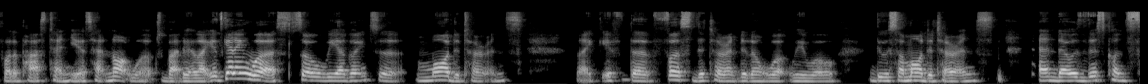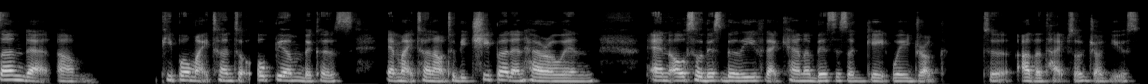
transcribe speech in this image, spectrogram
for the past 10 years had not worked, but they're like, it's getting worse. So we are going to more deterrence. Like if the first deterrent didn't work, we will do some more deterrence. And there was this concern that um, people might turn to opium because it might turn out to be cheaper than heroin. And also this belief that cannabis is a gateway drug to other types of drug use.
